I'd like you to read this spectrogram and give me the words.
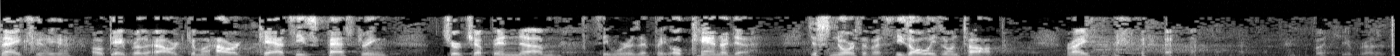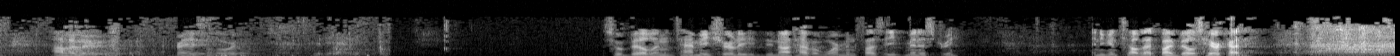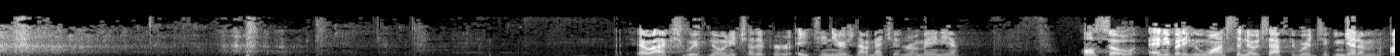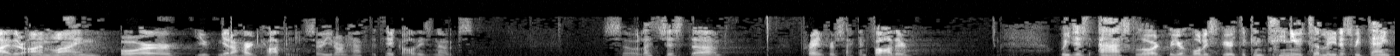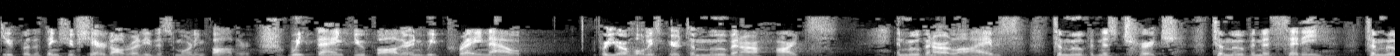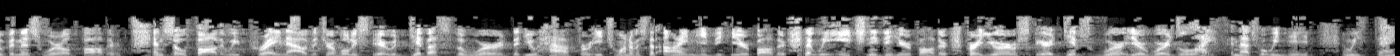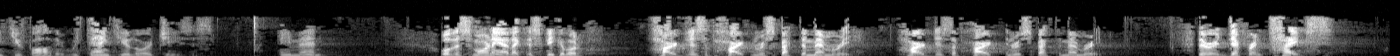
Thanks, Elena. Okay, Brother Howard, come on. Howard Katz, he's pastoring church up in, um, see, where is that place? Oh, Canada, just north of us. He's always on top, right? Bless you, brother. Hallelujah. Praise the Lord. So, Bill and Tammy surely do not have a warm and fuzzy ministry. And you can tell that by Bill's haircut. Yeah, well, actually, we've known each other for 18 years now. I met you in Romania. Also, anybody who wants the notes afterwards, you can get them either online or you can get a hard copy, so you don't have to take all these notes. So let's just uh, pray for a second. Father, we just ask, Lord, for your Holy Spirit to continue to lead us. We thank you for the things you've shared already this morning, Father. We thank you, Father, and we pray now for your Holy Spirit to move in our hearts and move in our lives, to move in this church, to move in this city, to move in this world, Father. And so, Father, we pray now that your Holy Spirit would give us the word that you have for each one of us, that I need to hear, Father, that we each need to hear, Father. For your Spirit gives word, your word life, and that's what we need. And we thank you, Father. We thank you, Lord Jesus. Amen. Well, this morning I'd like to speak about hardness of heart in respect to memory. Hardness of heart in respect to memory. There are different types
